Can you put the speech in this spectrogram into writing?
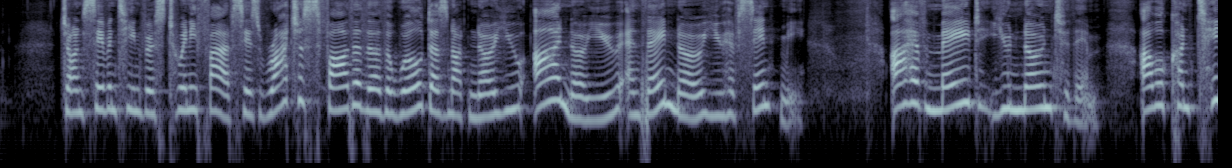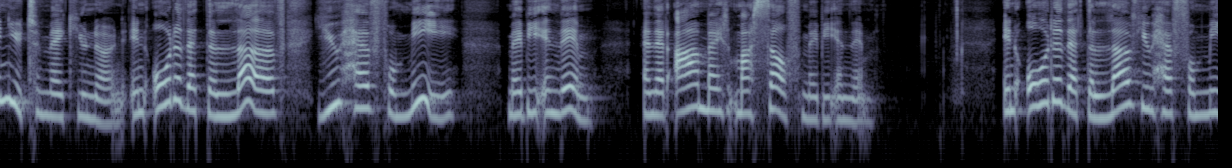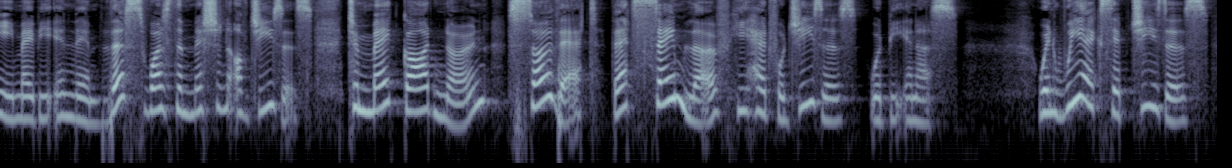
John 17, verse 25 says, Righteous Father, though the world does not know you, I know you, and they know you have sent me. I have made you known to them. I will continue to make you known, in order that the love you have for me may be in them, and that I may, myself may be in them in order that the love you have for me may be in them. This was the mission of Jesus to make God known so that that same love he had for Jesus would be in us. When we accept Jesus,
